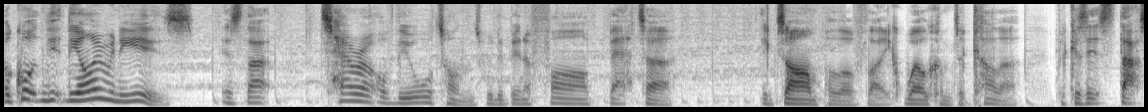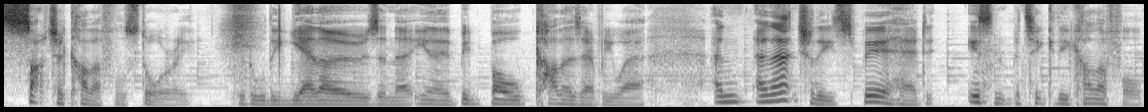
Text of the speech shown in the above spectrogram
Of course, the, the irony is, is that Terror of the Autons would have been a far better example of like Welcome to Color because it's that's such a colourful story with all the yellows and the you know big bold colours everywhere, and and actually Spearhead isn't particularly colourful.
